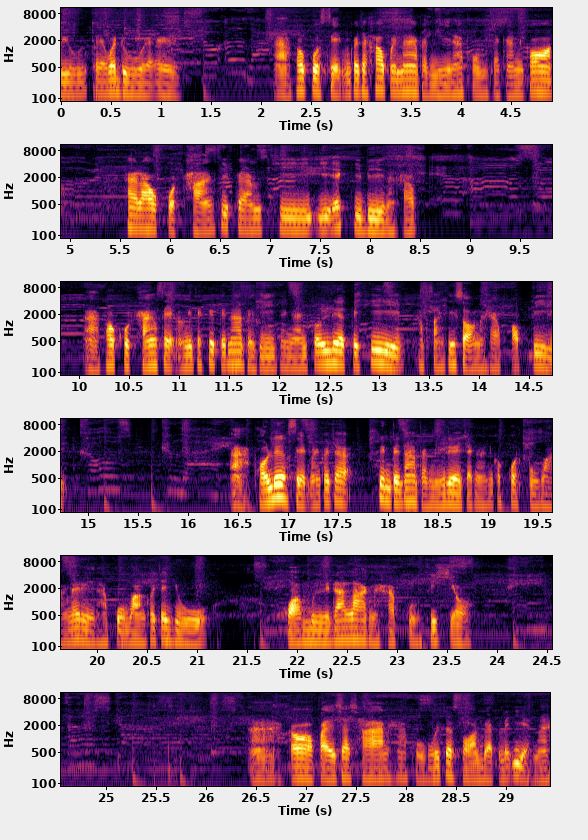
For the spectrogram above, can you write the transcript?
view แปลว่าดูเอออ่าพอกดเสร็จมันก็จะเข้าไปหน้าแบบนี้นะครับผมจากนั้นก็ให้เรากดค้างที่แฟ้ม TEXTB นะครับอ่าพอกดค้างเสร็จมันก็จะขึ้นไปหน้าแบบนี้จากนั้นก็เลือกไปที่คำสั่งที่สองนะครับ copy อ่าพอเลือกเสร็จมันก็จะขึ้นไปหน้าแบบนี้เลย จากนั้นก็กดปุ่มวางได้เลยนะครับ ปุ่มวางก็จะอยู่ขวามือด้านล่างนะครับ ปุ่มสีเขียว อ่าก็ไปช้าๆนะครับผมก็จะสอนแบบละเอียดนะ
